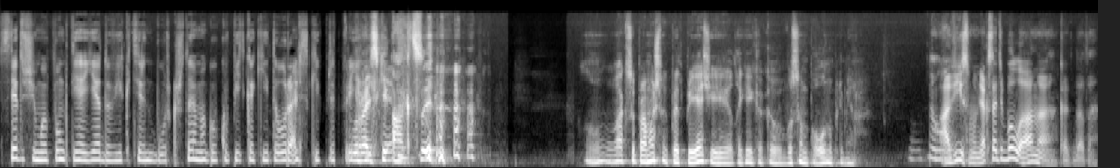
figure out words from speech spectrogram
следующий мой пункт я еду в Екатеринбург. Что я могу купить? Какие-то уральские предприятия? Уральские акции. Ну, акции промышленных предприятий, такие как в СМПО, например. А Висма, у меня, кстати, была она когда-то.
